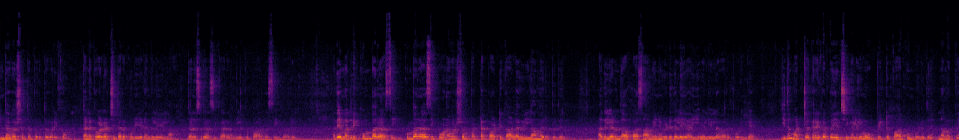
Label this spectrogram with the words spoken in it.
இந்த வருஷத்தை பொறுத்த வரைக்கும் தனக்கு வளர்ச்சி தரக்கூடிய இடங்களை எல்லாம் தனுசு ராசிக்காரங்களுக்கு பார்வை செய்வார். அதே மாதிரி கும்பராசி. கும்பராசி போன வருஷம் பட்ட பாட்டுக்கு அளவில்லாமல் இருந்தது. அதிலிருந்து அப்பா சாமின்னு விடுதலையாகி வெளியில் வர போகிறீங்க இது மற்ற கிரக பயிற்சிகளையும் ஒப்பிட்டு பார்க்கும் பொழுது நமக்கு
